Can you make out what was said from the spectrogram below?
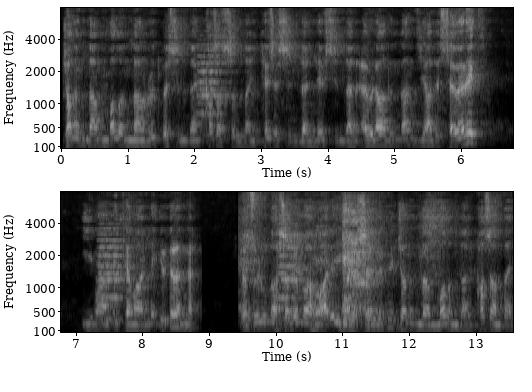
canından, malından, rütbesinden, kasasından, kesesinden, nefsinden, evladından ziyade severek imanını kemaline irdirenler. Resulullah sallallahu aleyhi ve sellem'i canından, malından, kasandan,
